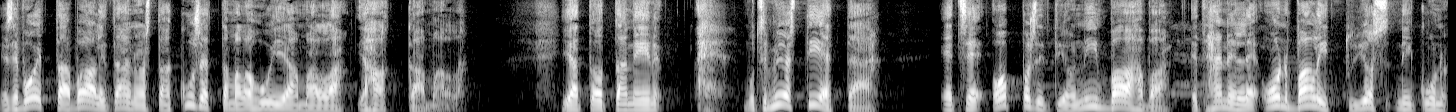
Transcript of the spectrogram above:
ja se voittaa vaalit ainoastaan kusettamalla, huijaamalla ja hakkaamalla. Ja tota niin, mutta se myös tietää, että se oppositio on niin vahva, että hänelle on valittu, jos niin kun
